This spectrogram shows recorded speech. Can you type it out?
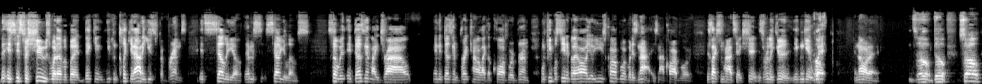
it's it's for shoes, whatever. But they can you can click it out and use it for brims. It's cellulose, cellulose so it, it doesn't like dry out and it doesn't break kind of like a cardboard brim. When people see it, be like, "Oh, yo, you use cardboard," but it's not. It's not cardboard. It's like some high tech shit. It's really good. You can get wet and all that. Dope, dope. So,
